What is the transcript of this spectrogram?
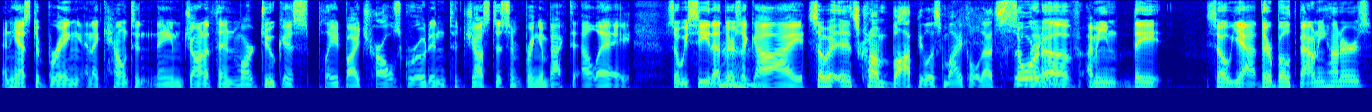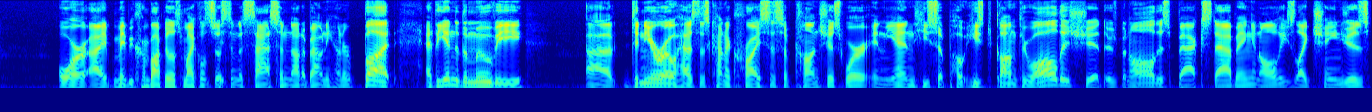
and he has to bring an accountant named Jonathan Mardukas, played by Charles Grodin, to justice and bring him back to L.A. So we see that there's a hmm. guy, So it's Krombopulos Michael. That's sort of. I mean, they. So yeah, they're both bounty hunters, or I maybe Krombopulos Michael's just an assassin, not a bounty hunter. But at the end of the movie, uh, De Niro has this kind of crisis of conscience where, in the end, he's supposed he's gone through all this shit. There's been all this backstabbing and all these like changes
